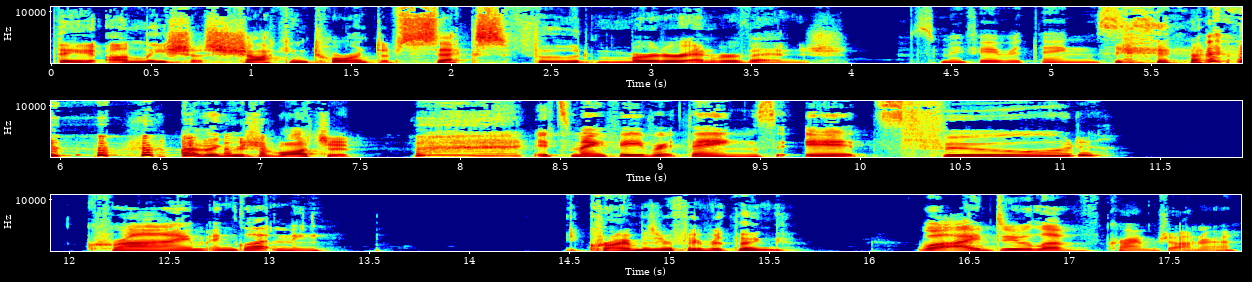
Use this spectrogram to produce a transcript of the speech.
they unleash a shocking torrent of sex, food, murder, and revenge. It's my favorite things. I think we should watch it. it's my favorite things. It's food, crime, and gluttony. Crime is your favorite thing? Well, I do love crime genre.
